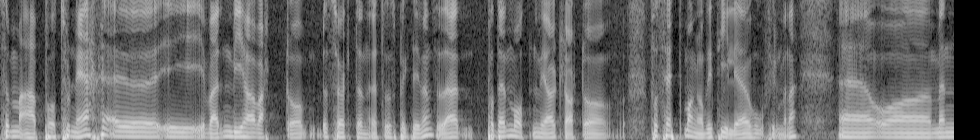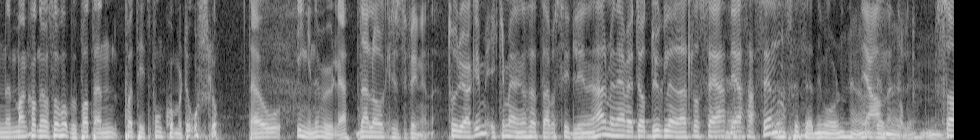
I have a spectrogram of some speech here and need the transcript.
som er på turné eh, i, i, verden. Vi har vært og besøkt den retrospektiven, så det er på den måten vi har klart å få sett mange av de tidlige Ho-filmene. Eh, men man kan jo også håpe på at den på et tidspunkt kommer til Oslo. Det er jo ingen umulighet. Det er lov å krysse fingrene. Tor Joakim, ikke meningen å sette deg på sidelinjen her, men jeg vet jo at du gleder deg til å se The Assassin. Jeg skal se den i morgen. Ja, ja nettopp. Mm. Så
